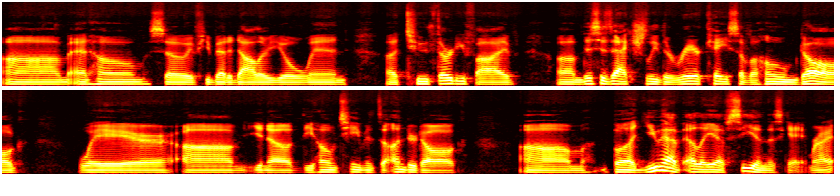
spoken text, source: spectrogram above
um, at home. So if you bet a dollar, you'll win uh, 235. Um, this is actually the rare case of a home dog where, um, you know, the home team is the underdog. Um, but you have LAFC in this game, right?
